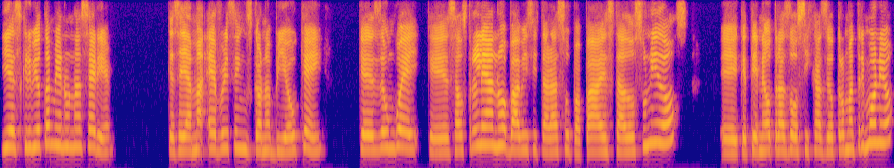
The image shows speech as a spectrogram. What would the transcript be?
y escribió también una serie que se llama Everything's Gonna Be Okay, que es de un güey que es australiano, va a visitar a su papá a Estados Unidos, eh, que tiene otras dos hijas de otro matrimonio,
